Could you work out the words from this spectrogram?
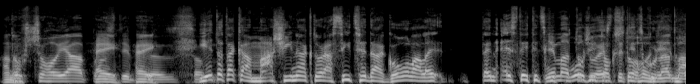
áno. to, z čoho ja Hej, proste... hej. e, som... Je to taká mašina, ktorá síce dá gól, ale ten estetický Nemá to pôžitok z toho nemá.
